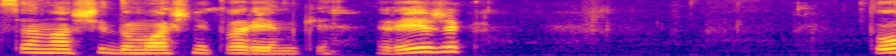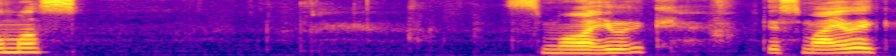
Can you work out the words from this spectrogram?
все наші домашні тваринки. Рижик, Томас, Смайлик. Ти смайлик?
